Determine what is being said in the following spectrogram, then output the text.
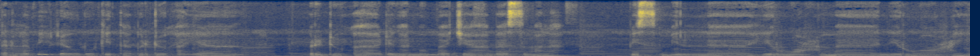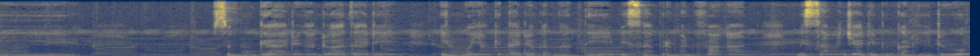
terlebih dahulu kita berdoa ya. Berdoa dengan membaca basmalah. Bismillahirrahmanirrahim. Semoga dengan doa tadi ilmu yang kita dapat nanti bisa bermanfaat bisa menjadi bekal hidup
